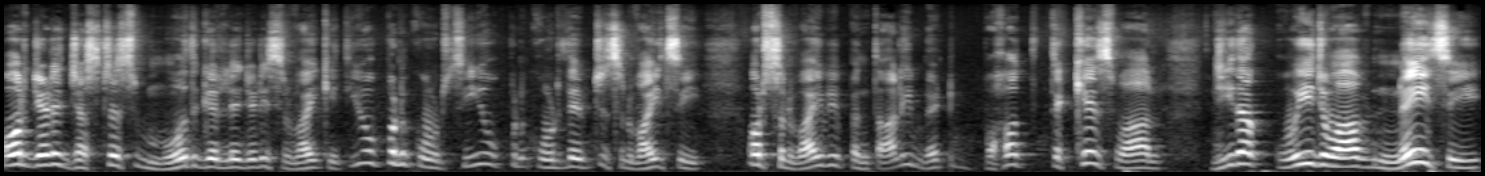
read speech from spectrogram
ਔਰ ਜਿਹੜੇ ਜਸਟਿਸ ਮੋਦ ਗਿੱਲ ਨੇ ਜਿਹੜੀ ਸੁਣਵਾਈ ਕੀਤੀ ਓਪਨ ਕੋਰਟ ਸੀ। ਓਪਨ ਕੋਰਟ ਦੇ ਵਿੱਚ ਸੁਣਵਾਈ ਸੀ। ਔਰ ਸੁਣਵਾਈ ਵੀ 45 ਮਿੰਟ ਬਹੁਤ ਤਿੱਖੇ ਸਵਾਲ, ਜਿਹਦਾ ਕੋਈ ਜਵਾਬ ਨਹੀਂ ਸੀ।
